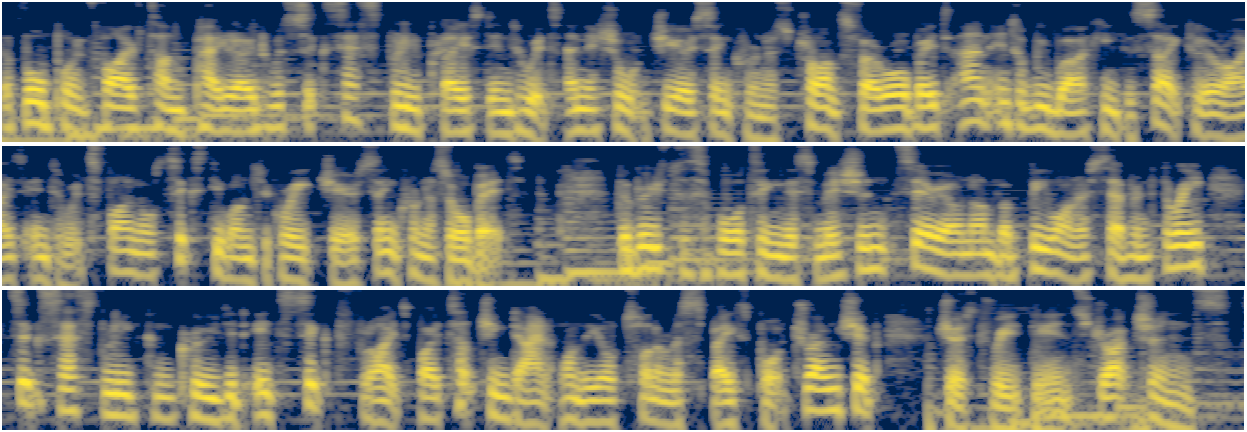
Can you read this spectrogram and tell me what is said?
The 4.5 ton payload was successfully placed into its initial geosynchronous transfer orbit and it'll be working to circularize into its final 61 degree geosynchronous orbit. The booster supporting this mission, serial number B1073, successfully concluded its sixth flight by touching down on the autonomous spaceport drone ship. Just read the instructions.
